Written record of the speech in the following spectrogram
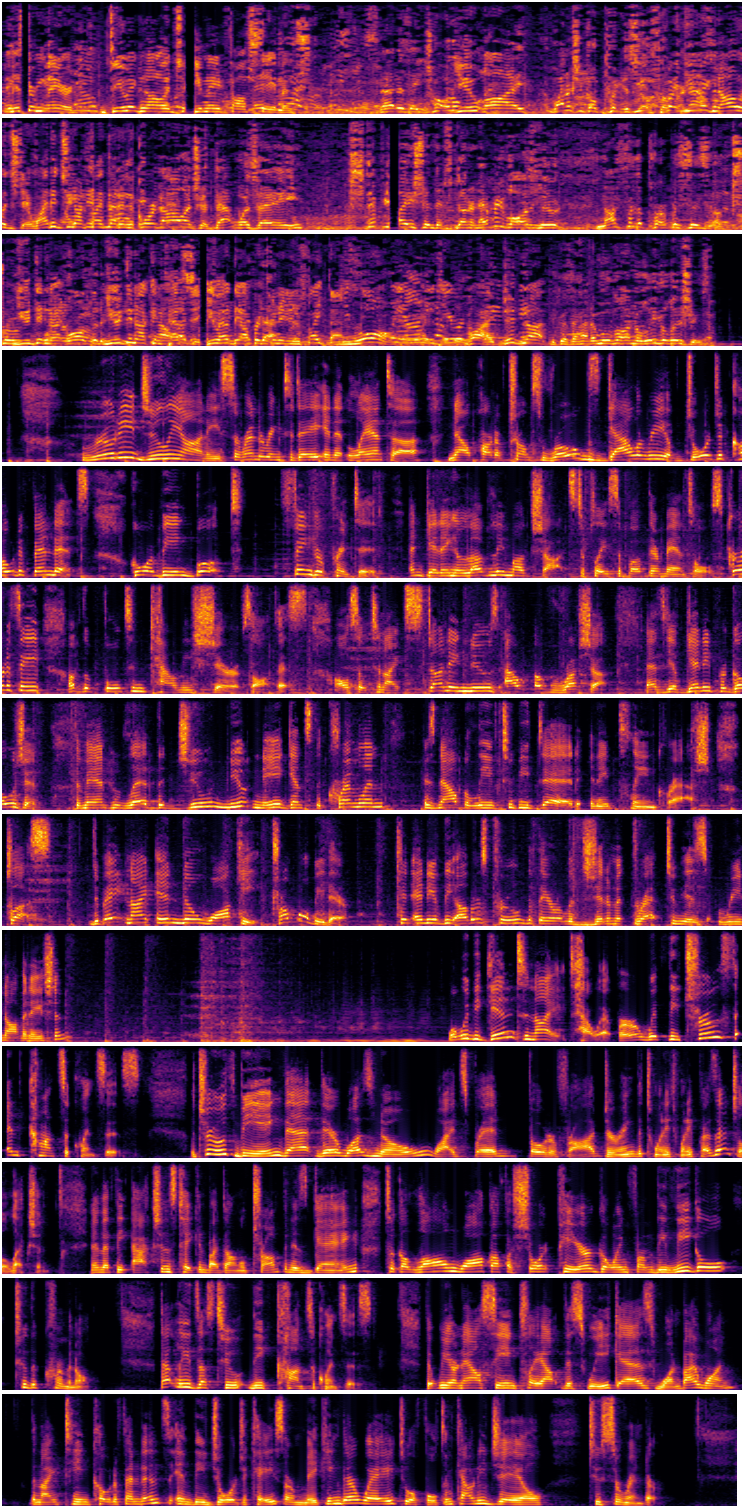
Mr. Mayor, do you acknowledge that you made false statements? That is a total You- lie. Why don't you go put yourself somewhere But you now? acknowledged it. Why did you I not did fight that in the court? then? Acknowledge it. That was a stipulation that's done in every lawsuit, not for the purposes of truth. You did not. laws You did not contest let's it. You had the forget that. opportunity to fight that. Wrong. You regret Why? I did not because I had to move on to legal issues. Rudy Giuliani surrendering today in Atlanta, now part of Trump's rogues gallery of Georgia co defendants who are being booked, fingerprinted, and getting lovely mugshots to place above their mantles, courtesy of the Fulton County Sheriff's Office. Also tonight, stunning news out of Russia as Yevgeny Prigozhin, the man who led the June mutiny against the Kremlin, is now believed to be dead in a plane crash. Plus, debate night in Milwaukee. Trump won't be there. Can any of the others prove that they are a legitimate threat to his renomination? Well, we begin tonight, however, with the truth and consequences. The truth being that there was no widespread voter fraud during the 2020 presidential election, and that the actions taken by Donald Trump and his gang took a long walk off a short pier going from the legal to the criminal. That leads us to the consequences that we are now seeing play out this week as one by one, the 19 co-defendants in the Georgia case are making their way to a Fulton County jail to surrender.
